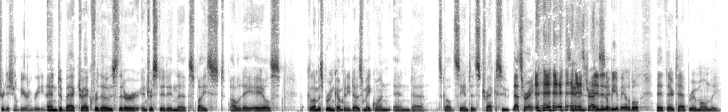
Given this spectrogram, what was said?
traditional beer ingredients. And to backtrack for those that are interested in the spiced holiday ales, Columbus Brewing Company does make one, and uh, it's called Santa's Tracksuit. That's right. and, and, and it'll be available at their tap room only.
